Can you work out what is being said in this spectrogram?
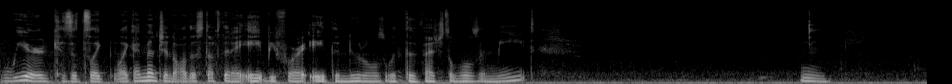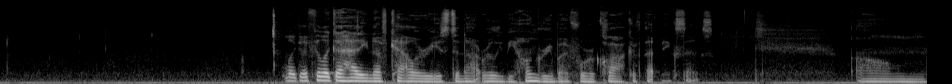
weird because it's like like i mentioned all the stuff that i ate before i ate the noodles with the vegetables and meat mm. Like i feel like i had enough calories to not really be hungry by four o'clock if that makes sense. Um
